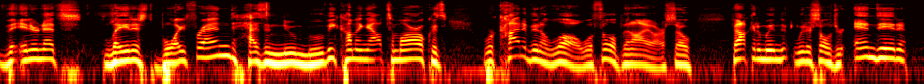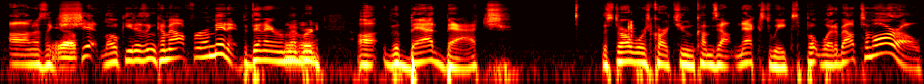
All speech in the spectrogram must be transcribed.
the internet's latest boyfriend has a new movie coming out tomorrow because we're kind of in a lull. Well, Philip and I are. So Falcon and Win- Winter Soldier ended. Um, I was like, Yep. shit, Loki doesn't come out for a minute. But then I remembered uh, the Bad Batch. The Star Wars cartoon comes out next week, but what about tomorrow?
